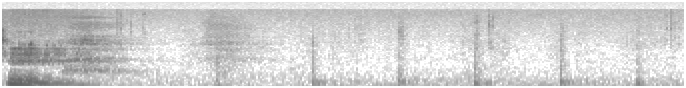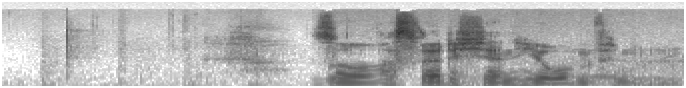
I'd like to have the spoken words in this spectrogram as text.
Hm. So, was werde ich denn hier oben finden?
